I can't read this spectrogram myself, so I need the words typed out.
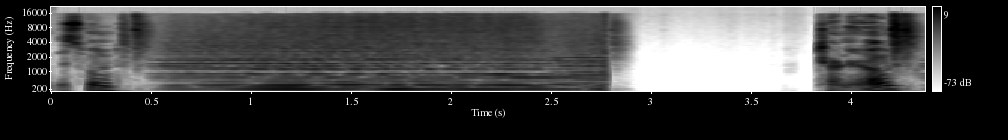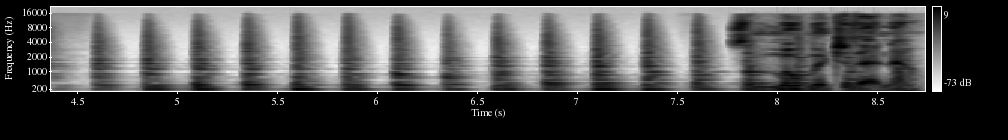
this one. Turn it on. Some movement to that now.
